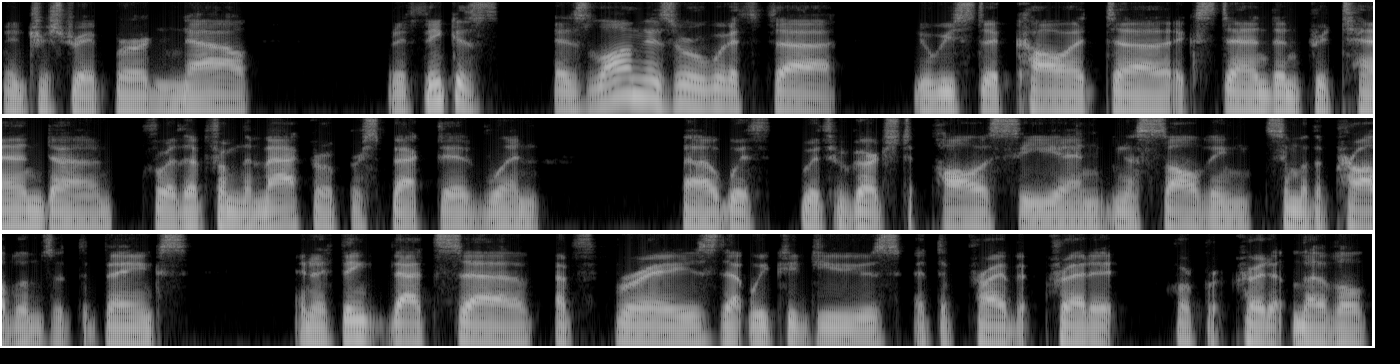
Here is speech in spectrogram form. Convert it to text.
interest rate burden now. But I think as as long as we're with, uh, you know, we used to call it uh, extend and pretend uh, for the from the macro perspective when uh, with with regards to policy and you know solving some of the problems with the banks. And I think that's uh, a phrase that we could use at the private credit, corporate credit level.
